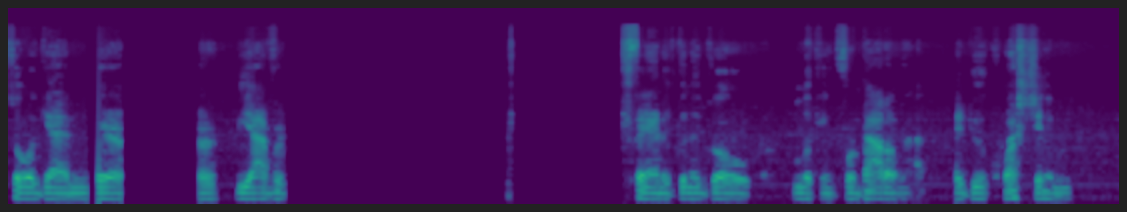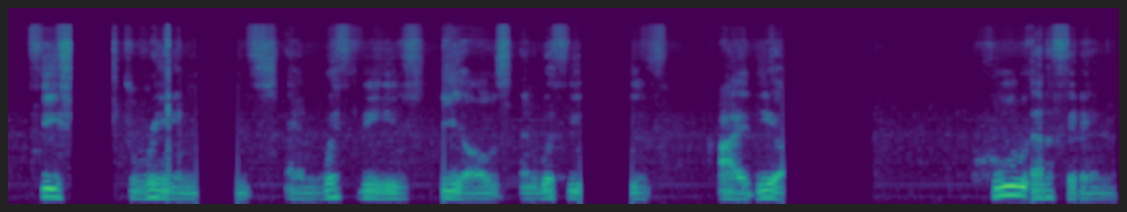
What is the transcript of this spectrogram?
So again, where the average fan is gonna go looking for battle rap. I do question these streams and with these deals and with these ideals, who benefiting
